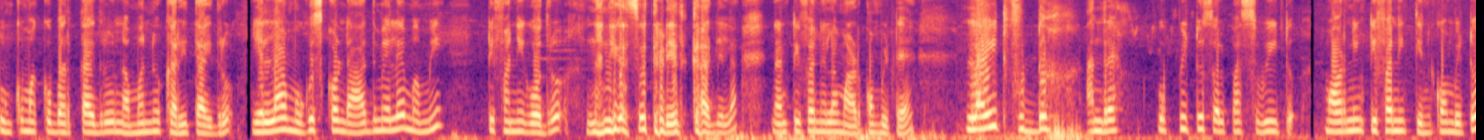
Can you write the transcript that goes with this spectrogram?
ಕುಂಕುಮಕ್ಕೂ ಬರ್ತಾ ಇದ್ರು, ನಮ್ಮನ್ನು ಕರಿತಾ ಇದ್ರು. ಎಲ್ಲ ಮುಗಿಸ್ಕೊಂಡಾದ್ಮೇಲೆ ಮಮ್ಮಿ ಟಿಫನಿಗೆ ಹೋದ್ರು. ನನಗೆ ಹಸು ತಡೆಯೋದಕ್ಕಾಗಲಿಲ್ಲ, ನಾನು ಟಿಫನ್ ಎಲ್ಲ ಮಾಡ್ಕೊಂಡ್ಬಿಟ್ಟೆ. ಲೈಟ್ ಫುಡ್ ಅಂದರೆ ಉಪ್ಪಿಟ್ಟು ಸ್ವಲ್ಪ ಸ್ವೀಟು ಮಾರ್ನಿಂಗ್ ಟಿಫನಿಗೆ ತಿನ್ಕೊಂಬಿಟ್ಟು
